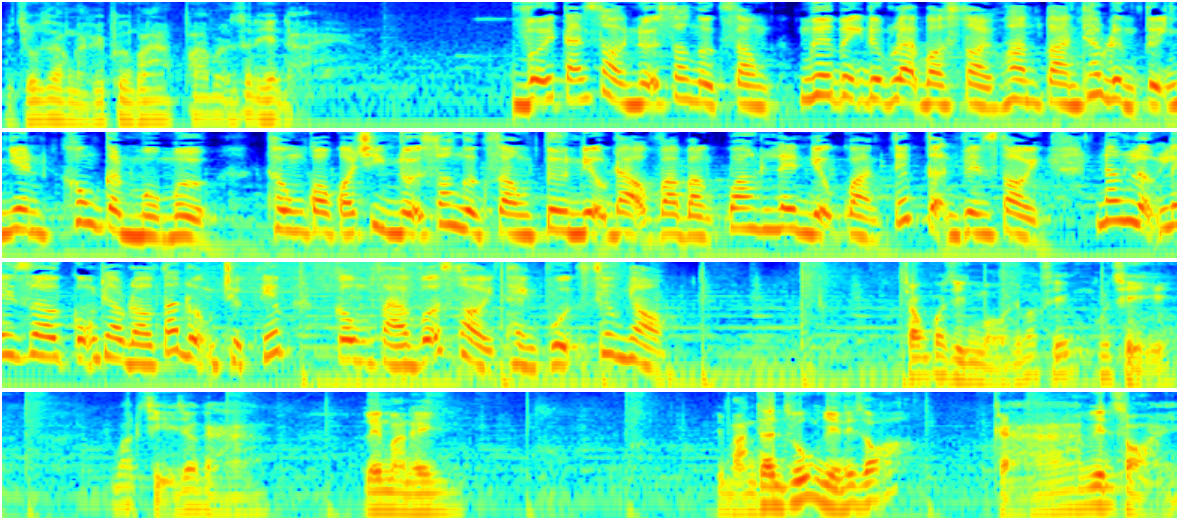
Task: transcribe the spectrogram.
thì chú rằng là cái phương pháp pháp rất hiện đại với tán sỏi nội soi ngược dòng, người bệnh được loại bỏ sỏi hoàn toàn theo đường tự nhiên, không cần mổ mở. Thông qua quá trình nội soi ngược dòng từ niệu đạo và bàng quang lên niệu quản tiếp cận viên sỏi, năng lượng laser cũng theo đó tác động trực tiếp công phá vỡ sỏi thành vụn siêu nhỏ. Trong quá trình mổ thì bác sĩ cũng có chỉ, bác chỉ cho cả lên màn hình. Thì bản thân chú cũng nhìn thấy rõ cả viên sỏi,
